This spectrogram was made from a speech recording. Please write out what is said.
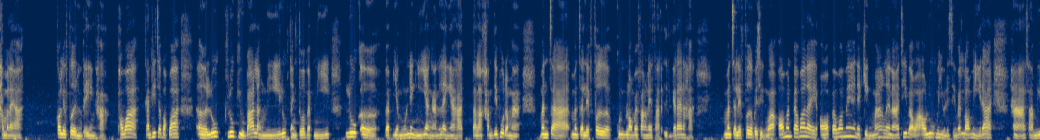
ทำอะไรคะก็เลยเฟิร์ถึงตัวเองค่ะ เพราะว่าการที่จะบอกว่าเออลูกลูกอยู่บ้านหลังนี้ ลูกแต่งตัวแบบนี้ ลูกเออแบบอย่างงู้นอย่างนี้อย่างนั้นอะไรเงี้ยค่ะ แต่ละคำที่พูดออกมา มันจะมันจะเลฟเฟอร์ คุณลองไปฟังในศาสตร์อื่นก็ได้นะคะ มันจะเลฟเฟอร์ไปถึงว่า อ๋อ มันแปลว่าอะไร อ๋อ แปลว่าแม่เนี่ยเก่งมากเลยนะ ที่แบบว่าเอาลูกมาอยู่ในสิ่งแวดล้อมอย่างนี้ได้ หาสามี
